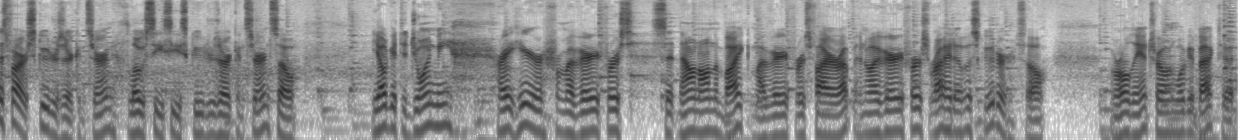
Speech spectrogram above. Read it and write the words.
As far as scooters are concerned, low CC scooters are concerned, so y'all get to join me right here for my very first sit down on the bike, my very first fire up, and my very first ride of a scooter. So roll the intro and we'll get back to it.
